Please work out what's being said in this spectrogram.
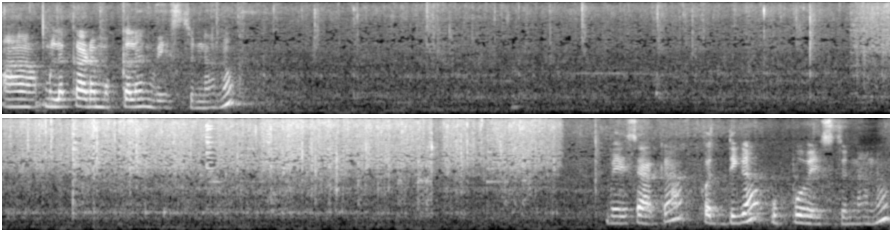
ఆ ములక్కాడ ముక్కలను వేస్తున్నాను. వేశాక కొద్దిగా ఉప్పు వేస్తున్నాను.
